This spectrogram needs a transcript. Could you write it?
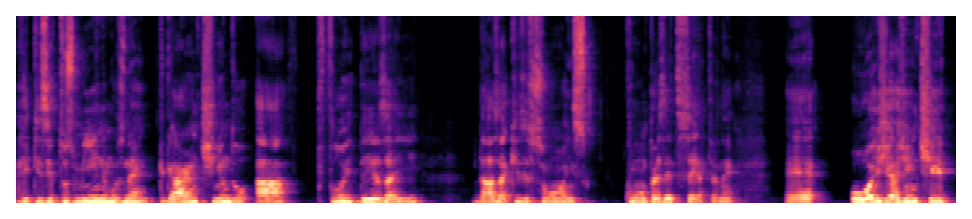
requisitos mínimos, né, garantindo a fluidez aí das aquisições, compras, etc. Né? É, hoje a gente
